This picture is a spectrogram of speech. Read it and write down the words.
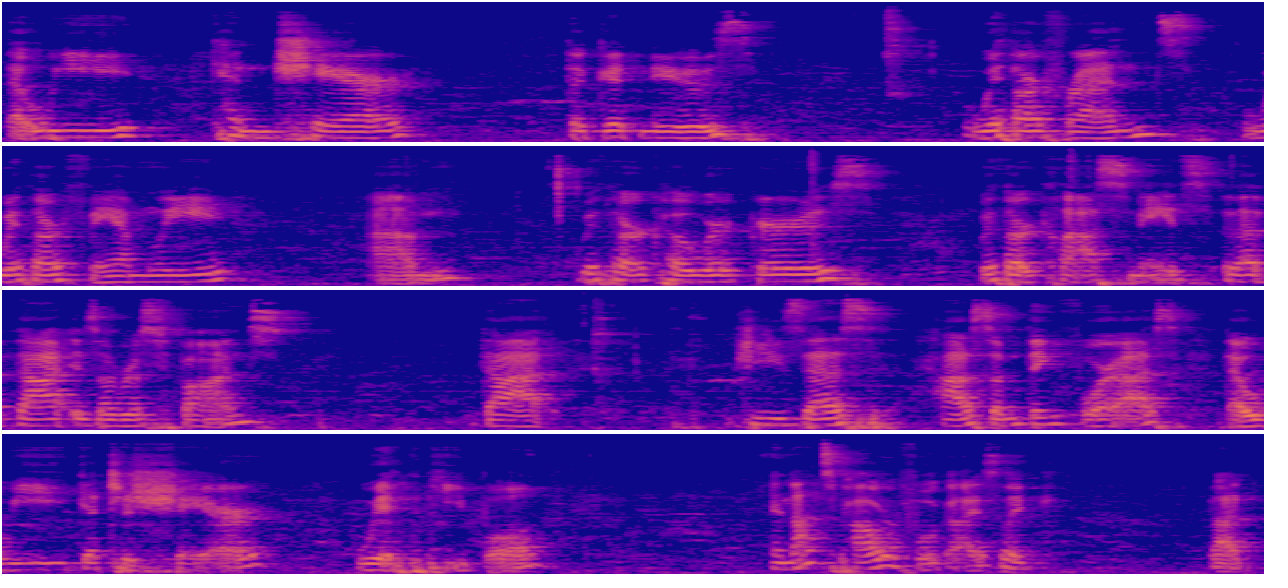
that we can share the good news with our friends, with our family, um, with our coworkers, with our classmates. That that is a response that Jesus has something for us that we get to share with people. And that's powerful, guys. Like that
